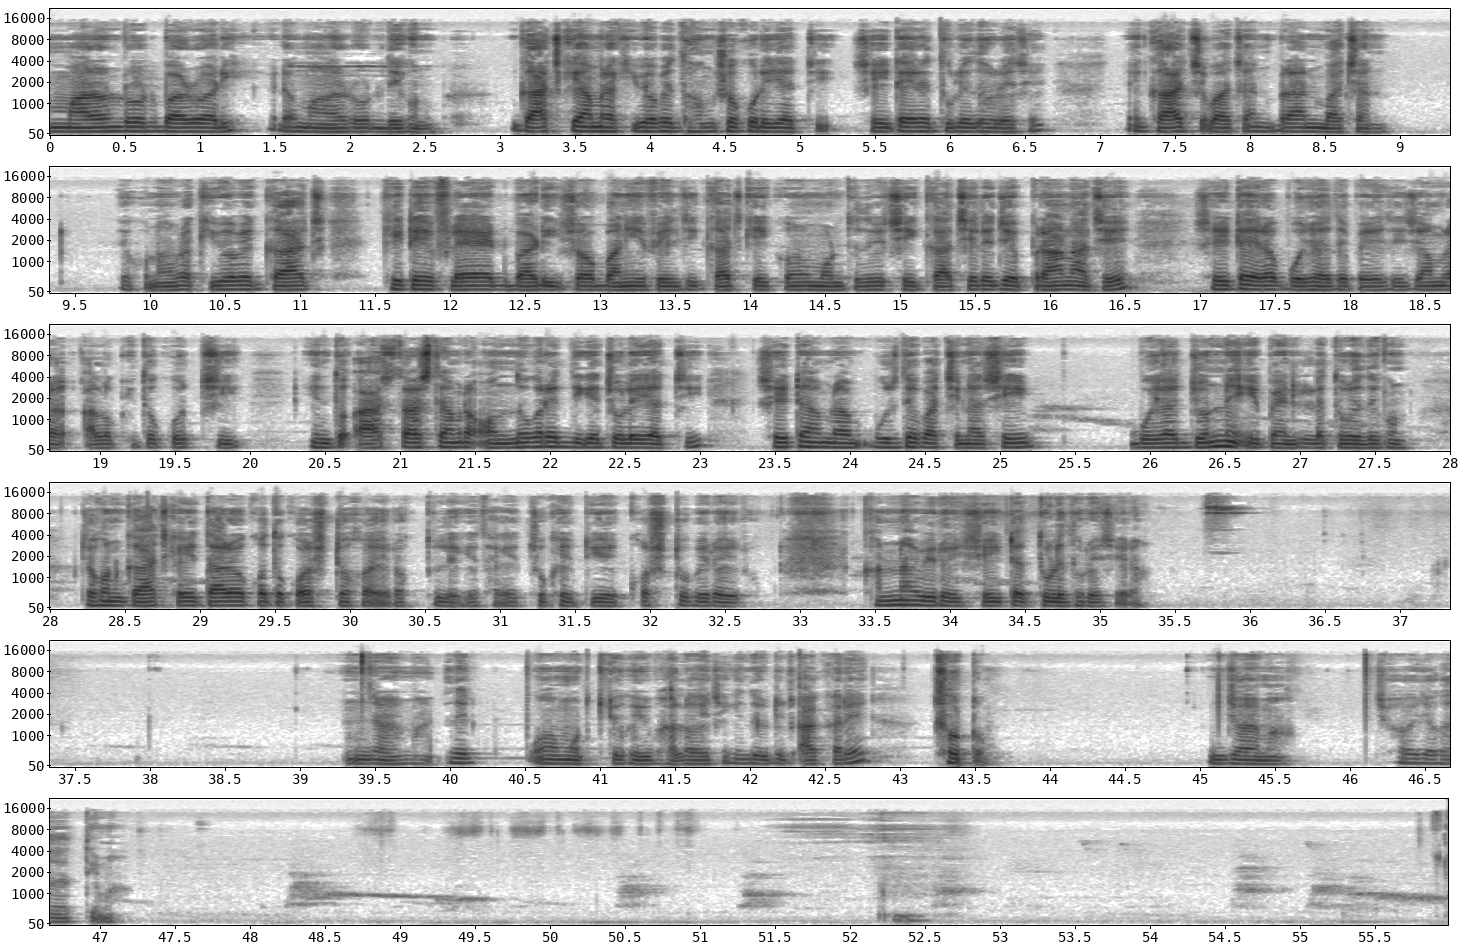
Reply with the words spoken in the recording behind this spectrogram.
মারণ রোড, বারোয়ারি, এটা মারণ রোড, দেখুন। গাছকে আমরা কীভাবে ধ্বংস করে যাচ্ছি, সেইটা এরা তুলে ধরেছে। গাছ বাঁচান, প্রাণ বাঁচান। দেখুন, আমরা কীভাবে গাছ কেটে, ফ্ল্যাট, বাড়ি সব বানিয়ে ফেলছি, গাছকে কোনো মর্যাদা দেবে। সেই গাছের যে প্রাণ আছে, সেইটা এরা বোঝাতে পেরেছে যে আমরা আলোকিত করছি। কিন্তু আস্তে আস্তে আমরা অন্ধকারের দিকে চলে যাচ্ছি, সেইটা আমরা বুঝতে পারছি না। সেই বোঝার জন্য এই প্যান্ডেলটা তুলে দেখুন। যখন গাছ খাই তারও কত কষ্ট হয়, রক্ত লেগে থাকে, চোখে দিয়ে কষ্ট বেরোয়, কান্না বেরোয়, সেইটা তুলে ধরেছে এরা। জয় মা এদের মূর্তিটা খুবই ভালো হয়েছে, কিন্তু একটু আকারে ছোট। জয় মা, জয় জগদ্ধাত্রী মা।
